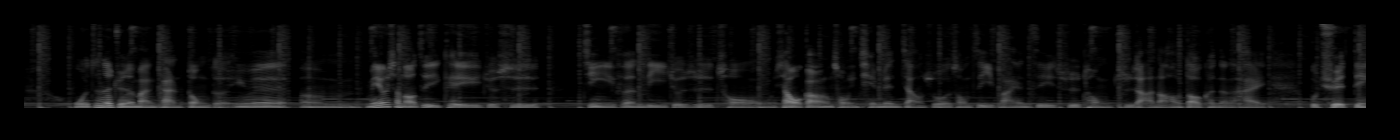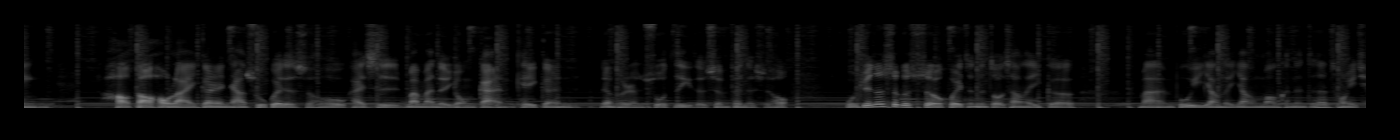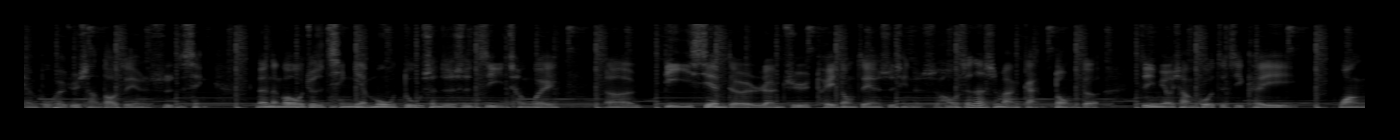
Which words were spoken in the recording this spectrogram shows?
我真的觉得蛮感动的，因为嗯，没有想到自己可以就是。尽一份力，就是从像我刚刚从前面讲说，从自己发现自己是同志啊，然后到可能还不确定，好到后来跟人家出柜的时候，开始慢慢的勇敢，可以跟任何人说自己的身份的时候，我觉得这个社会真的走向了一个蛮不一样的样貌，可能真的从以前不会去想到这件事情，那能够就是亲眼目睹，甚至是自己成为。呃，第一线的人去推动这件事情的时候，真的是蛮感动的。自己没有想过自己可以往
